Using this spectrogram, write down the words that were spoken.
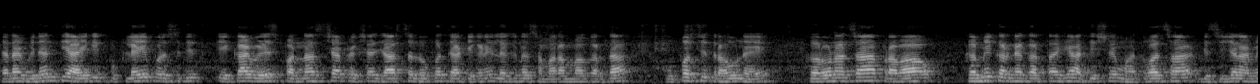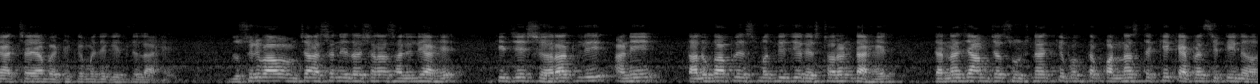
त्यांना विनंती आहे की कुठल्याही परिस्थितीत एका वेळेस पन्नासच्या पेक्षा जास्त लोक त्या ठिकाणी लग्न समारंभाकरता उपस्थित राहू नये. करोनाचा प्रभाव कमी करण्याकरता हे अतिशय महत्त्वाचा डिसिजन आम्ही आजच्या या बैठकीमध्ये घेतलेला आहे. दुसरी बाब आमच्या असं निदर्शनास आलेली आहे की जे शहरातली आणि तालुका प्लेसमधली जे रेस्टॉरंट आहेत त्यांना ज्या आमच्या सूचना आहेत की फक्त पन्नास टक्के कॅपॅसिटीनं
